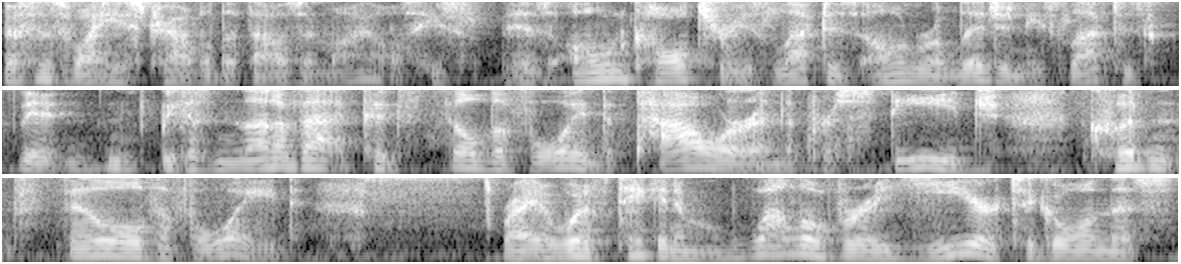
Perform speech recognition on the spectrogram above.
This is why he's traveled a thousand miles. He's his own culture. He's left his own religion. He's left his because none of that could fill the void. The power and the prestige couldn't fill the void right? It would have taken him well over a year to go on this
